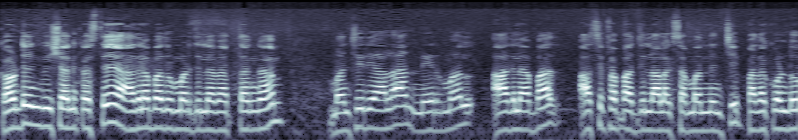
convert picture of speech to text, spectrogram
కౌంటింగ్ విషయానికి వస్తే ఆదిలాబాద్ ఉమ్మడి జిల్లా వ్యాప్తంగా మంచిర్యాల నిర్మల్ ఆదిలాబాద్ ఆసిఫాబాద్ జిల్లాలకు సంబంధించి పదకొండు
